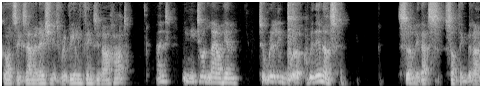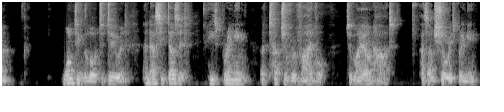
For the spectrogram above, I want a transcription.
God's examination is revealing things in our heart. And we need to allow Him to really work within us. Certainly, that's something that I'm wanting the Lord to do. And, and as He does it, He's bringing a touch of revival to my own heart, as I'm sure He's bringing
